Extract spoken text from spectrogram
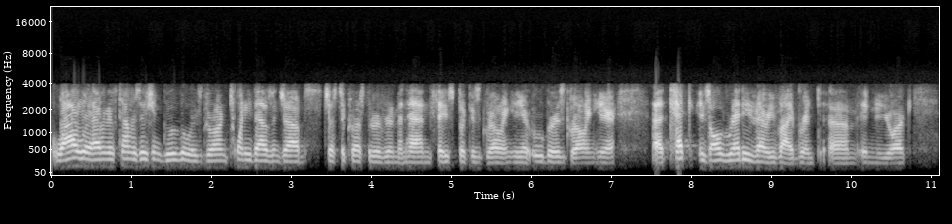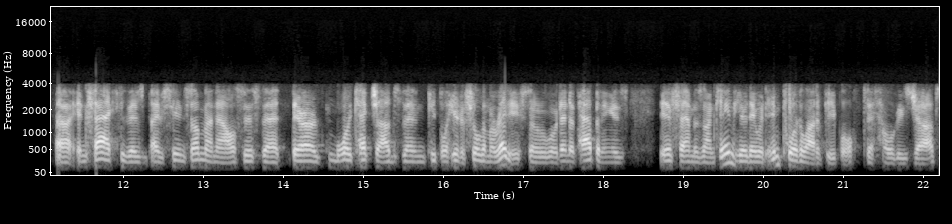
While we're having this conversation, Google is growing 20,000 jobs just across the river in Manhattan. Facebook is growing here. Uber is growing here. Uh, tech is already very vibrant um, in New York. Uh, in fact, there's, I've seen some analysis that there are more tech jobs than people here to fill them already. So what would end up happening is if Amazon came here, they would import a lot of people to hold these jobs,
